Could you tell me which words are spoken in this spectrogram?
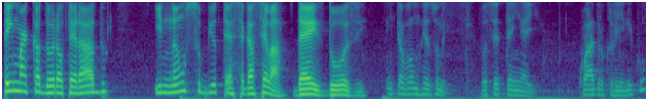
tem marcador alterado e não subiu o TSH, sei lá, 10, 12. Então vamos resumir. Você tem aí quadro clínico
